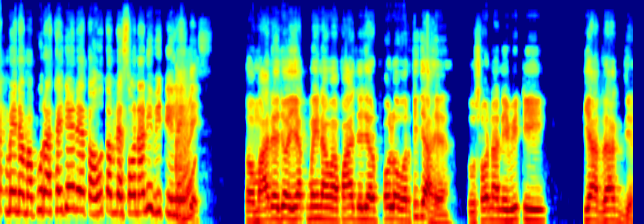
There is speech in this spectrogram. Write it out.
એક મહિનામાં પૂરા થઈ જાય ને તો હું તમને સોનાની વીટી લઈ દઈશ. તો મારે જો એક મહિનામાં પાંચ હજાર ફોલોવર થઈ જાય તું સોનાની વીટી તૈયાર રાખજે.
